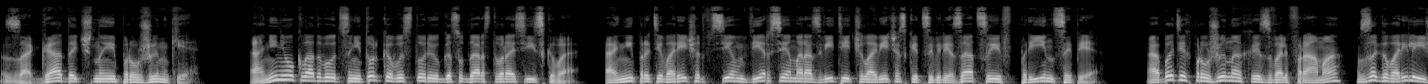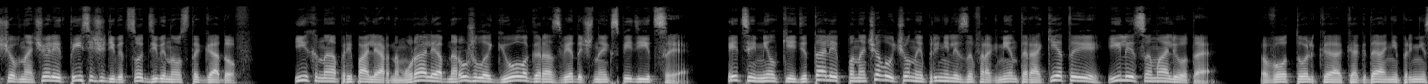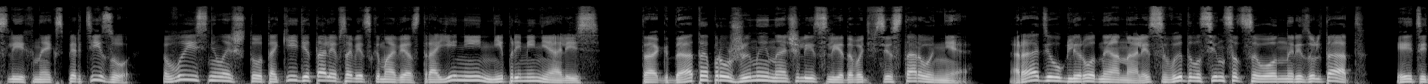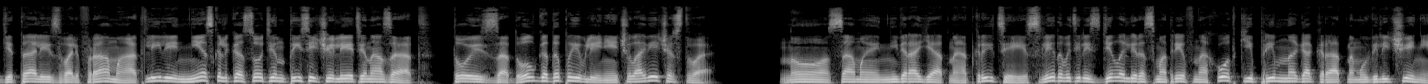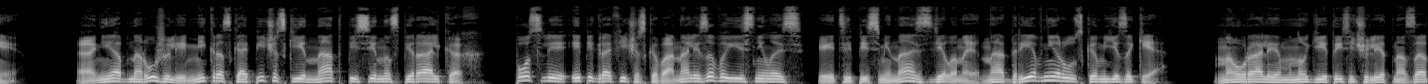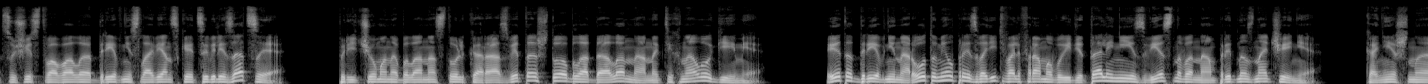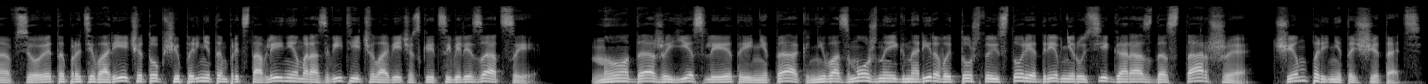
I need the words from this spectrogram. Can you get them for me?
Загадочные пружинки. Они не укладываются не только в историю государства российского, они противоречат всем версиям о развитии человеческой цивилизации в принципе. Об этих пружинах из вольфрама заговорили еще в начале 1990-х годов. Их на Приполярном Урале обнаружила геолого-разведочная экспедиция. Эти мелкие детали поначалу ученые приняли за фрагменты ракеты или самолета. Вот только когда они принесли их на экспертизу, выяснилось, что такие детали в советском авиастроении не применялись. Тогда-то пружины начали исследовать всесторонне. Радиоуглеродный анализ выдал сенсационный результат. Эти детали из вольфрама отлили несколько сотен тысячелетий назад, то есть задолго до появления человечества. Но самое невероятное открытие исследователи сделали, рассмотрев находки при многократном увеличении. Они обнаружили микроскопические надписи на спиральках. После эпиграфического анализа выяснилось, эти письмена сделаны на древнерусском языке. На Урале многие тысячи лет назад существовала древнеславянская цивилизация, причем она была настолько развита, что обладала нанотехнологиями. Этот древний народ умел производить вольфрамовые детали неизвестного нам предназначения. Конечно, все это противоречит общепринятым представлениям о развитии человеческой цивилизации. Но даже если это и не так, невозможно игнорировать то, что история Древней Руси гораздо старше, чем принято считать.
